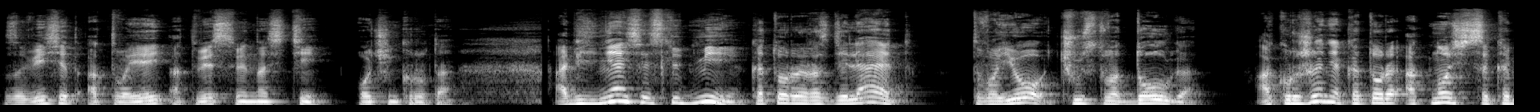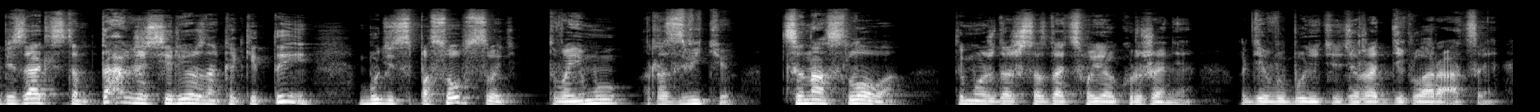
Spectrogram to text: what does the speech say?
зависит от твоей ответственности. Очень круто. Объединяйся с людьми, которые разделяют твое чувство долга. Окружение, которое относится к обязательствам так же серьезно, как и ты, будет способствовать твоему развитию. Цена слова. Ты можешь даже создать свое окружение, где вы будете держать декларации –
